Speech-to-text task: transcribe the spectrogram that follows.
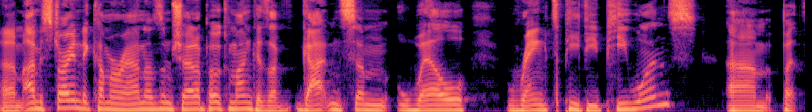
Um, I'm starting to come around on some Shadow Pokemon because I've gotten some well ranked PvP ones. Um, but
